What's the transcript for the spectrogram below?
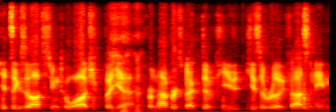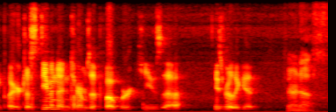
it's exhausting to watch. But yeah, from that perspective, he he's a really fascinating player. Just even in terms of footwork, he's uh he's really good. Fair enough.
